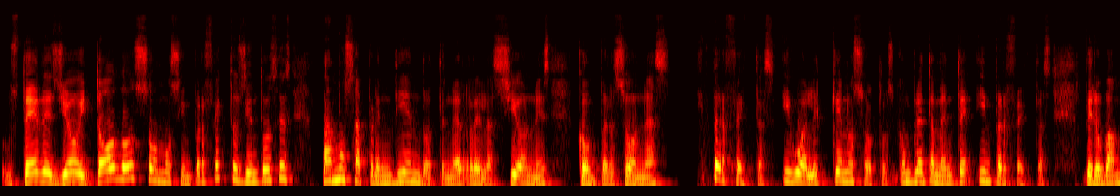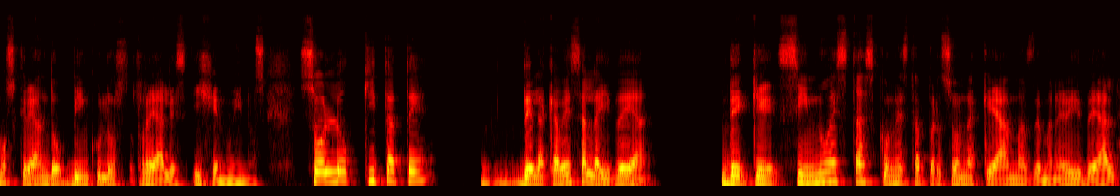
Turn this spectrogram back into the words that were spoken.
Ustedes, yo y todos somos imperfectos y entonces vamos aprendiendo a tener relaciones con personas imperfectas, iguales que nosotros, completamente imperfectas, pero vamos creando vínculos reales y genuinos. Solo quítate de la cabeza la idea de que si no estás con esta persona que amas de manera ideal,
